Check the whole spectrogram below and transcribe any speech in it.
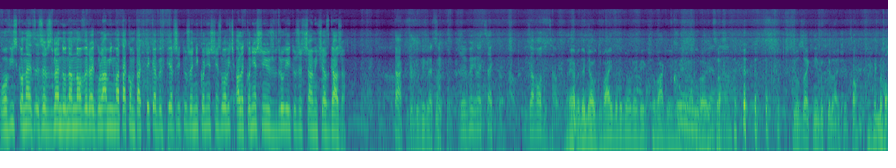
Łowisko net ze względu na nowy regulamin ma taką taktykę, by w pierwszej turze niekoniecznie złowić, ale koniecznie już w drugiej turze trzeba mieć jazgarza. Tak, Żeby wygrać sektor. żeby wygrać sektor i zawody całe. No A ja będę miał dwa i będę miał największą wagę i wygram, no i co? Józek, nie wychylaj się, co? roku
